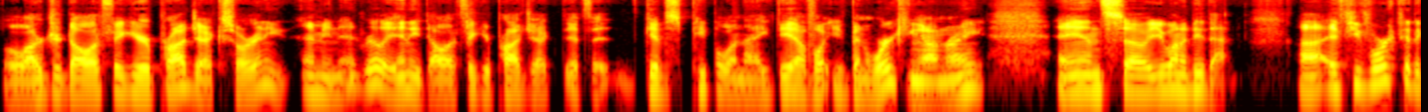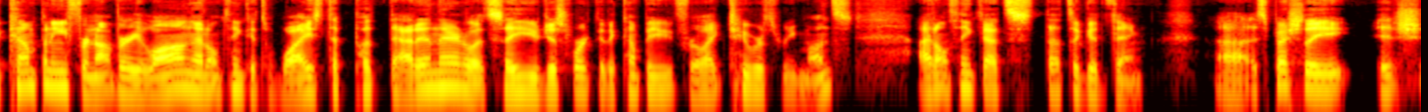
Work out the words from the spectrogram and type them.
larger dollar figure projects or any, I mean, really any dollar figure project if it gives people an idea of what you've been working on, right? And so you want to do that. Uh, if you've worked at a company for not very long, I don't think it's wise to put that in there. Let's say you just worked at a company for like two or three months. I don't think that's that's a good thing, uh, especially. Sh-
